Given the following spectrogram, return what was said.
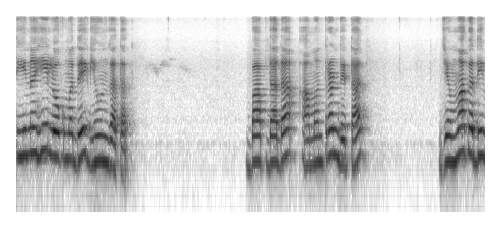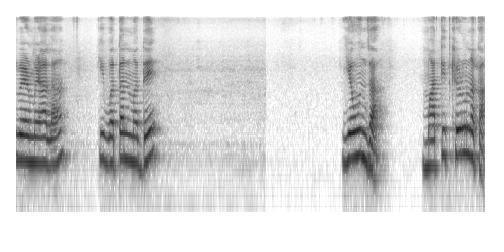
तीनही लोकमध्ये घेऊन जातात. बापदादा आमंत्रण देतात. जेव्हा कधी वेळ मिळाला की वतनमध्ये येऊन जा. मातीत खेळू नका.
